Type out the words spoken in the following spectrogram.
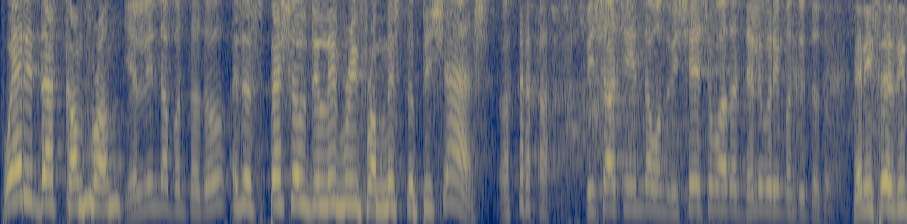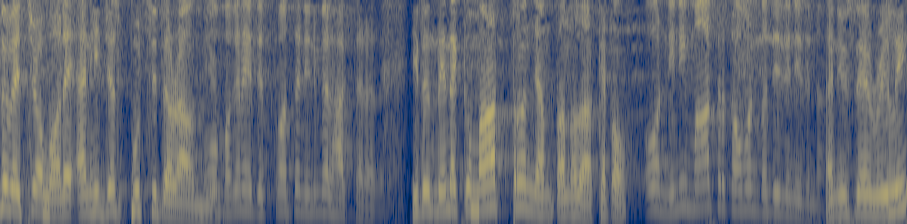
where did that come from? It's a special delivery from Mr. Pishash. ಪಿಶಾಚಿಯಿಂದ ಒಂದು ವಿಶೇಷವಾದ ಡೆಲಿವರಿ ಬಂದಿದ್ದದು And he says, ಇದು ವೆಚ್ಚೋ ಮೋನೆ, and he just puts it around you. Oh, ಇದೆತ್ಕೋ ಅಂತ And you say, really?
